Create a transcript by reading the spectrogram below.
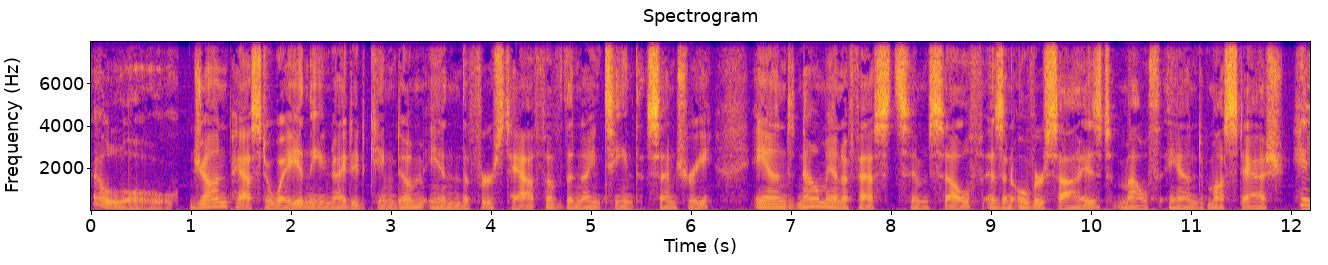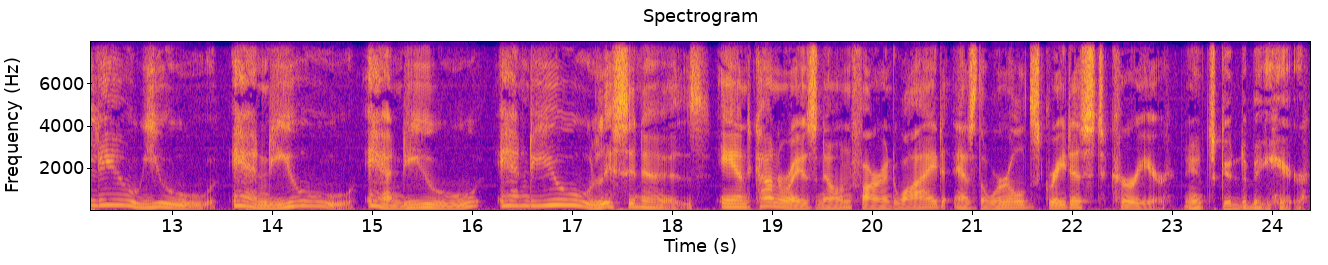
Hello. John passed away in the United Kingdom in the first half of the 19th century and now manifests himself as an oversized mouth and mustache. Hello, you, and you, and you, and you, listeners. And Conroy is known far and wide as the world's greatest courier. It's good to be here.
